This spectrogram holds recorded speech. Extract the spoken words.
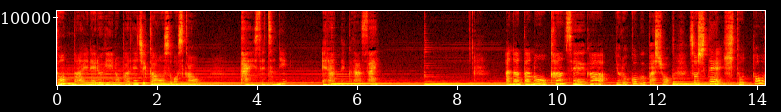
どんなエネルギーの場で時間を過ごすかを大切に選んでください。あなたの感性が喜ぶ場所そして人と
